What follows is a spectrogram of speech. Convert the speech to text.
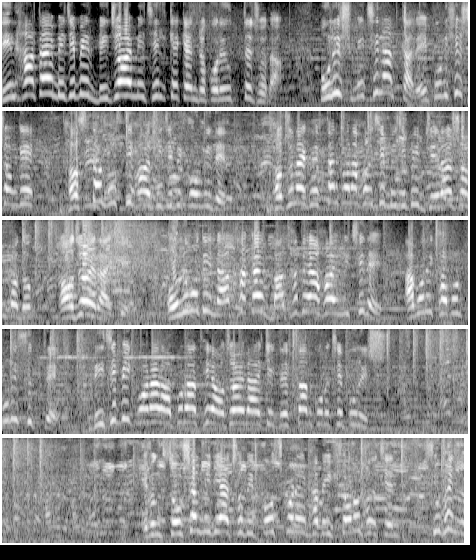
দিনহাটায় বিজেপির বিজয় মিছিলকে কেন্দ্র করে উত্তেজনা। পুলিশ মিছিল আটকালে পুলিশের সঙ্গে ধস্তাধস্তি হয় বিজেপি কর্মীদের। ঘটনায় গ্রেফতার করা হয়েছে বিজেপির জেলা সম্পাদক অজয় রায়কে। অনুমতি না থাকায় বাধা দেওয়া হয় মিছিলে, এমনই খবর পুলিশ সূত্রে। বিজেপি করার অপরাধে অজয় রায়কে গ্রেফতার করেছে পুলিশ। এবং সোশ্যাল মিডিয়া ছবি পোস্ট করে এভাবেই সরব হয়েছেন শুভেন্দু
